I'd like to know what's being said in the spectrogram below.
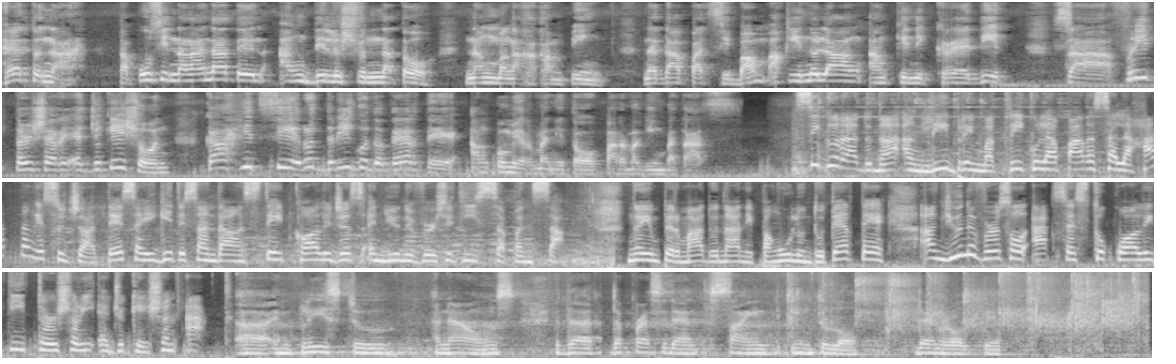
Heto na, tapusin na nga natin ang delusyon na to ng mga kakamping na dapat si Bam Aquino lang ang kinikredit sa free tertiary education kahit si Rodrigo Duterte ang pumirma nito para maging batas. Sigurado na ang libreng matrikula para sa lahat ng estudyante sa higit isandaang state colleges and universities sa bansa. Ngayong pirmado na ni Pangulong Duterte ang Universal Access to Quality Tertiary Education Act. Uh, I'm pleased to announce that the President signed into law the enrolled bill.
